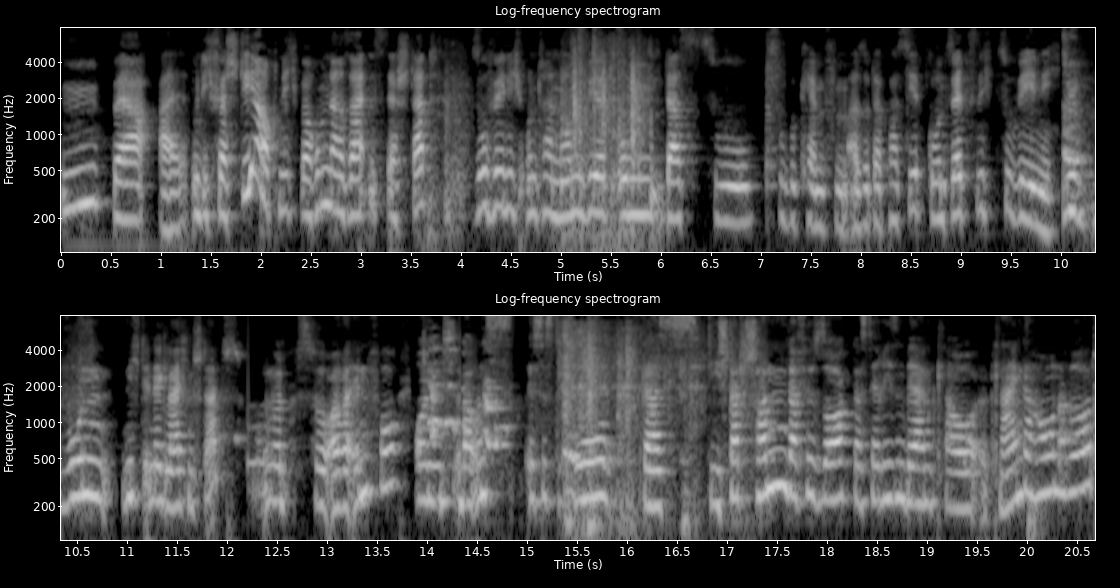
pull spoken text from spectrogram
überall. Und ich verstehe auch nicht, warum da seitens der Stadt so wenig unternommen wird, um das zu, zu bekämpfen. Also da passiert grundsätzlich zu wenig. Wir wohnen nicht in der gleichen Stadt, nur zu eurer Info. Und bei uns ist es so, dass die Stadt schon dafür sorgt, dass der Riesenbärenklau klein gehauen wird.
